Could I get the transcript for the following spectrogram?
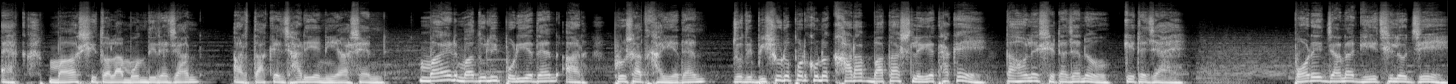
এক মা শীতলা মন্দিরে যান। আর তাকে ঝাড়িয়ে নিয়ে আসেন। মায়ের মাদুলি পরিয়ে দেন আর প্রসাদ খাইয়ে দেন। যদি বিশুর ওপর কোনো খারাপ বাতাস লেগে থাকে, তাহলে সেটা যেন কেটে যায়। পরে জানা গিয়েছিল যে,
